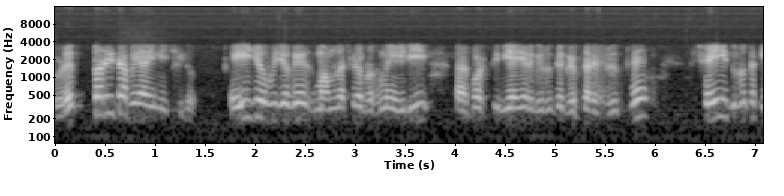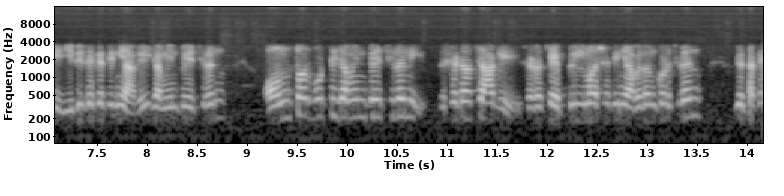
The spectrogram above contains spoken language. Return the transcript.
গ্রেপ্তারিটা বেআইনি ছিল। এই যে অভিযোগে মামলা ছিল প্রথমে ইডি, তারপর সিবিআই এর বিরুদ্ধে, গ্রেপ্তারের বিরুদ্ধে, সেই দুটো থেকে, ইডি থেকে তিনি আগেই জামিন পেয়েছিলেন। অন্তর্বর্তী জামিন পেয়েছিলেন সেটা হচ্ছে আগে সেটা হচ্ছে এপ্রিল মাসে তিনি আবেদন করেছিলেন যে তাকে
